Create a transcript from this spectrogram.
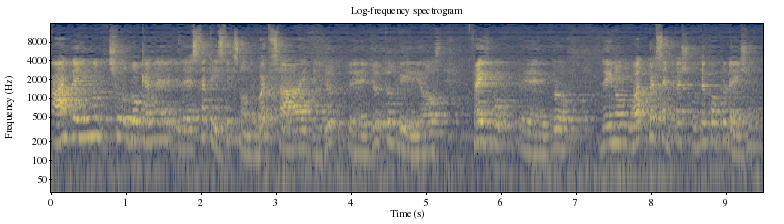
And they should look at the, the, statistics on the website, the, YouTube videos, Facebook uh, group. They know what percentage of the population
